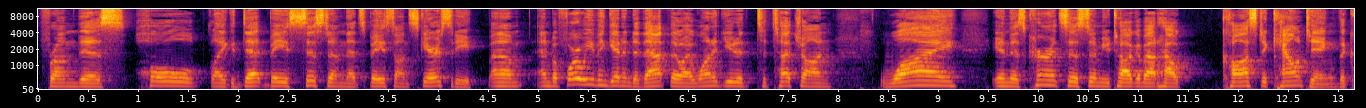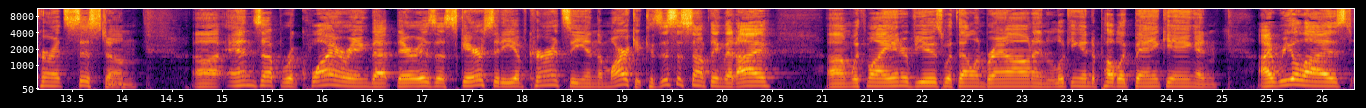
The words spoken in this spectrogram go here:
from this whole like debt based system that's based on scarcity. Um, and before we even get into that, though, I wanted you to, to touch on why in this current system you talk about how cost accounting, the current system, uh, ends up requiring that there is a scarcity of currency in the market. Because this is something that I, um, with my interviews with Ellen Brown and looking into public banking and I realized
